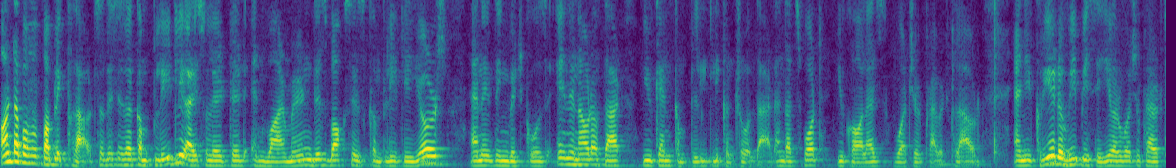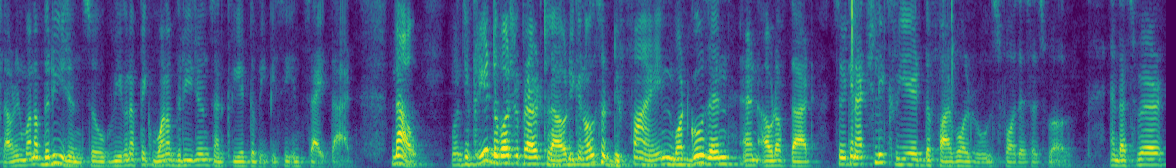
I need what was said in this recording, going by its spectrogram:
on top of a public cloud. So this is a completely isolated environment. This box is completely yours. Anything which goes in and out of that, you can completely control that. And that's what you call as virtual private cloud. And you create a VPC or virtual private cloud in one of the regions. So we're going to pick one of the regions and create the VPC inside that. Now, once you create the virtual private cloud, you can also define what goes in and out of that. So you can actually create the firewall rules for this as well. And that's where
